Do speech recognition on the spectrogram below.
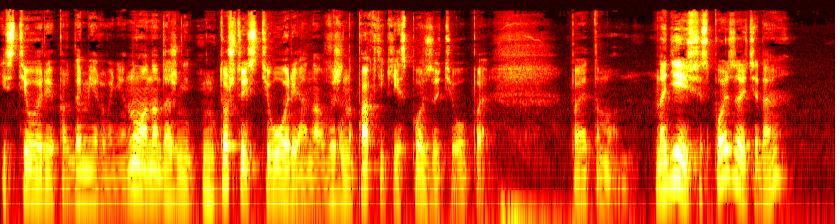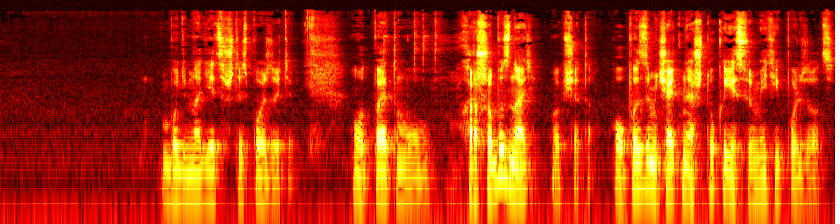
из теории программирования. Ну, она даже не, не то, что из теории, она, вы же на практике используете ОП. Поэтому, надеюсь, используете, да? Будем надеяться, что используете. Вот, поэтому хорошо бы знать, вообще-то. ОП замечательная штука, если умеете ей пользоваться.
